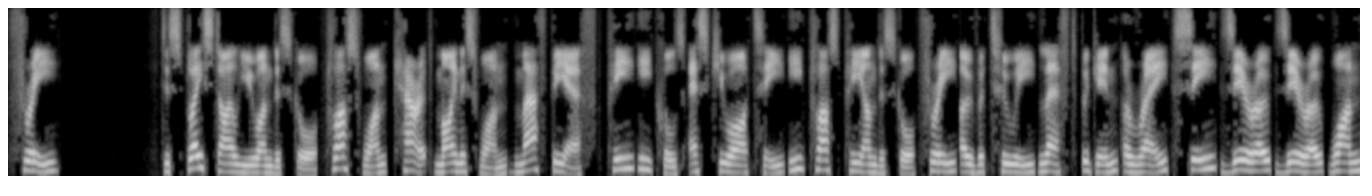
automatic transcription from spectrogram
three display style u underscore plus one caret minus one math BF p equals sqrt e plus p underscore three over two e left begin array c zero zero one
